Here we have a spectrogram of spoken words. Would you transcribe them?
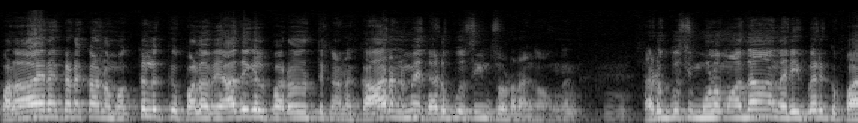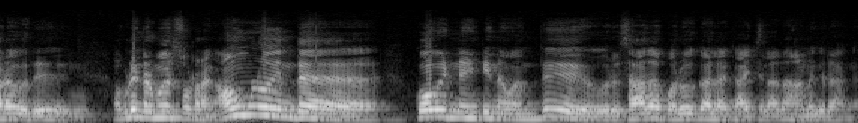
பல ஆயிரக்கணக்கான மக்களுக்கு பல வியாதிகள் பரவுறதுக்கான காரணமே தடுப்பூசின்னு சொல்றாங்க அவங்க. தடுப்பூசி மூலமா தான் நிறைய பேருக்கு பரவுது. அப்படின்ற மாதிரி சொல்றாங்க. அவங்களும் இந்த கோவிட் நைன்டீனை வந்து ஒரு சாதா பருவகால காய்ச்சலாக தான் அணுகுறாங்க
